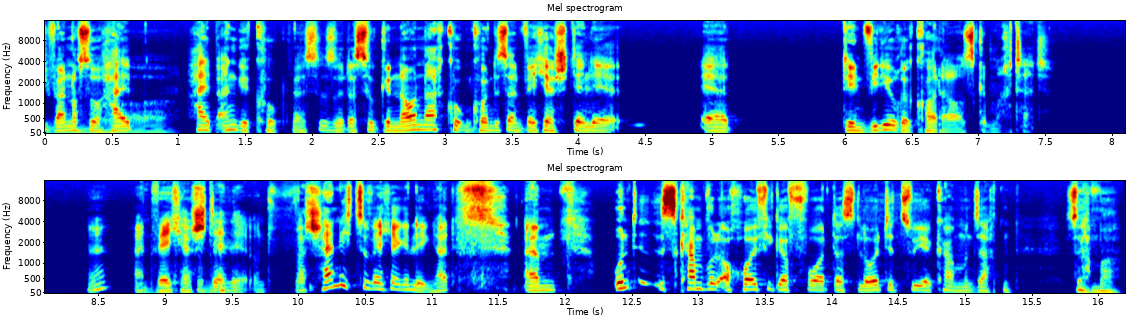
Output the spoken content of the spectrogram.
Die waren noch so halb, Oh. halb angeguckt, weißt du, sodass du genau nachgucken konntest, an welcher Stelle er den Videorekorder ausgemacht hat. Ne? An welcher Stelle und wahrscheinlich zu welcher Gelegenheit. Ähm, und es kam wohl auch häufiger vor, dass Leute zu ihr kamen und sagten: Sag mal,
